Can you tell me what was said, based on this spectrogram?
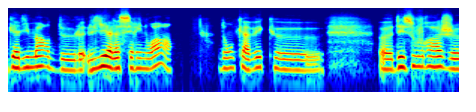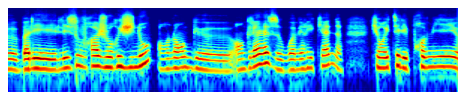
Gallimard de, liées à la série noire, donc avec. des ouvrages, bah, les, ouvrages originaux en langue anglaise ou américaine, qui ont été les premiers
